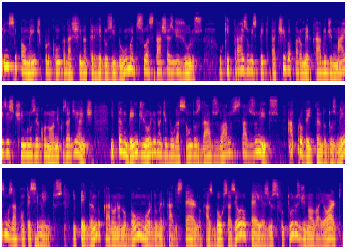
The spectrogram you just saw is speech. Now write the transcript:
principalmente por conta da China ter reduzido uma de suas taxas de juros, o que traz uma expectativa para o mercado de mais estímulos econômicos adiante, e também de olho na divulgação dos dados lá nos Estados Unidos. Aproveitando dos mesmos acontecimentos e pegando carona no bom humor do mercado externo, as bolsas europeias e os futuros de Nova York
